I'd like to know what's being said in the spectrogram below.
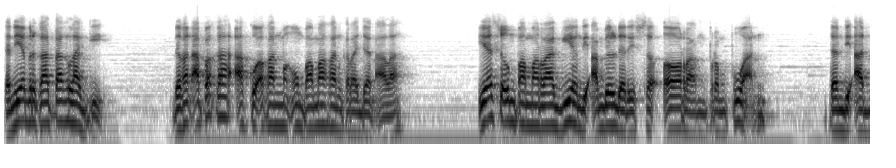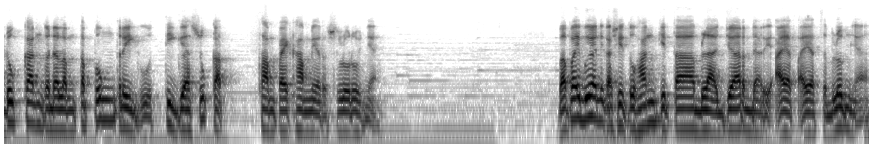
Dan ia berkata lagi, dengan apakah aku akan mengumpamakan kerajaan Allah? Ia seumpama ragi yang diambil dari seorang perempuan dan diadukkan ke dalam tepung terigu tiga sukat sampai kamir seluruhnya. Bapak Ibu yang dikasih Tuhan, kita belajar dari ayat-ayat sebelumnya.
